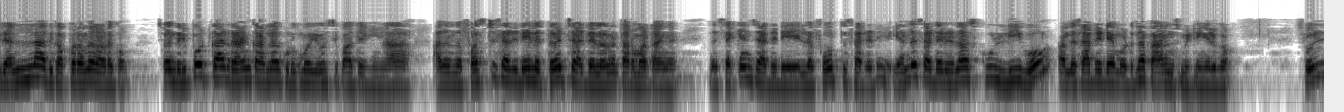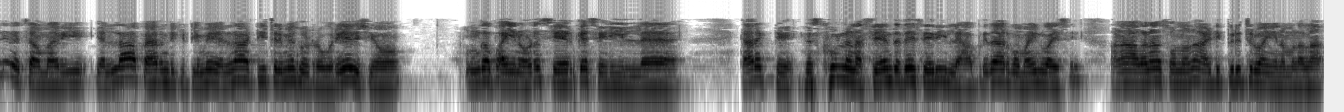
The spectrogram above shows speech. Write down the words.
இதெல்லாம் அதுக்கப்புறம் தான் நடக்கும். சோ இந்த ரிப்போர்ட் கார்டு ரேங்க் கார்டுலாம் கொடுக்கும்போது யோசிச்சு பாத்துருக்கீங்களா அது அந்த ஃபர்ஸ்ட் சாட்டர்டே இல்ல தேர்ட் சாட்டர்டே எல்லாம் தரமாட்டாங்க. இந்த செகண்ட் சாட்டர்டே இல்ல ஃபோர்த் சாட்டர்டே எந்த சாட்டர்டே எல்லாம் ஸ்கூல் லீவோ அந்த சாட்டர்டே மட்டும் தான் பேரண்ட்ஸ் மீட்டிங் இருக்கும். சொல்லி வச்ச மாதிரி எல்லா பேரண்ட் கிட்டயுமே எல்லா டீச்சருமே சொல்ற ஒரே விஷயம் உங்க பையனோட சேர்க்க சரியில்லை. கரெக்ட் இந்த ஸ்கூல்ல நான் சேர்ந்ததே சரியில்லை. அப்படிதான் இருக்கும் மைண்ட் வாய்ஸ் ஆனா அதெல்லாம் சொன்னோம்னா அடி பிரிச்சிருவாங்க நம்மளெல்லாம்.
